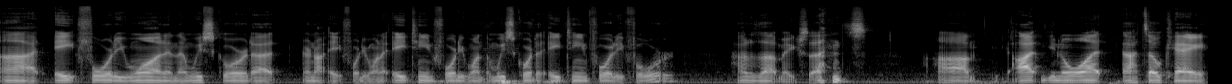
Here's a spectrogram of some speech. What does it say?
uh, at 8:41, and then we scored at or not 8:41 at 18:41. Then we scored at 18:44. How does that make sense? Um, I, you know what? That's okay.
